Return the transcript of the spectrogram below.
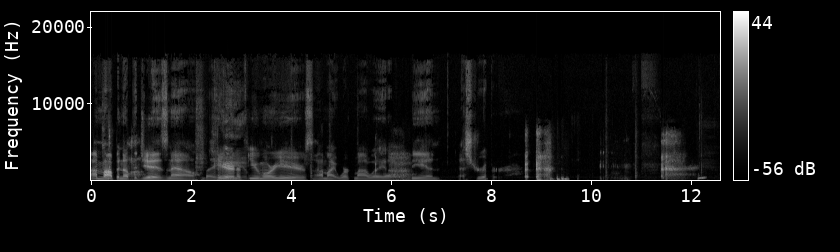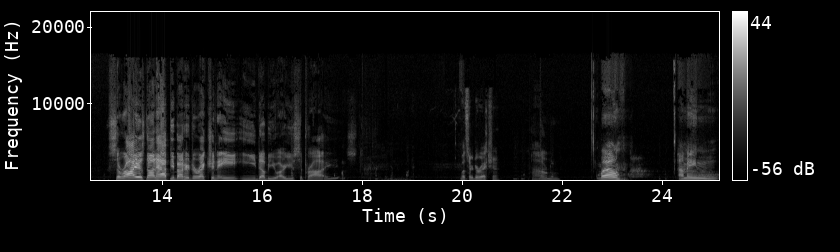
I'm mopping up the jizz now, but here in a few more years, I might work my way up to being a stripper. Saraya is not happy about her direction AEW. Are you surprised? What's her direction? I don't know. Well, I mean,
